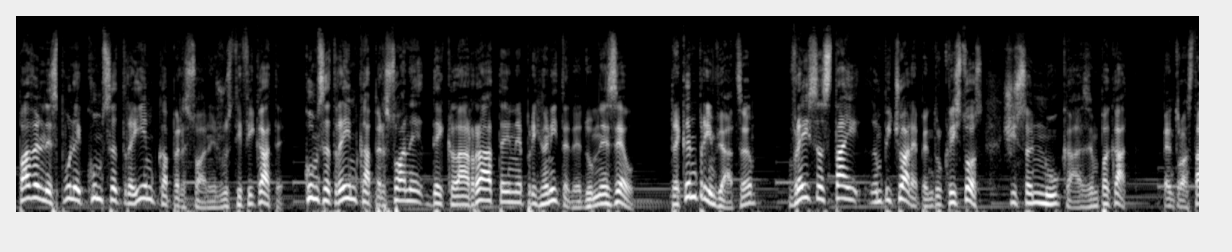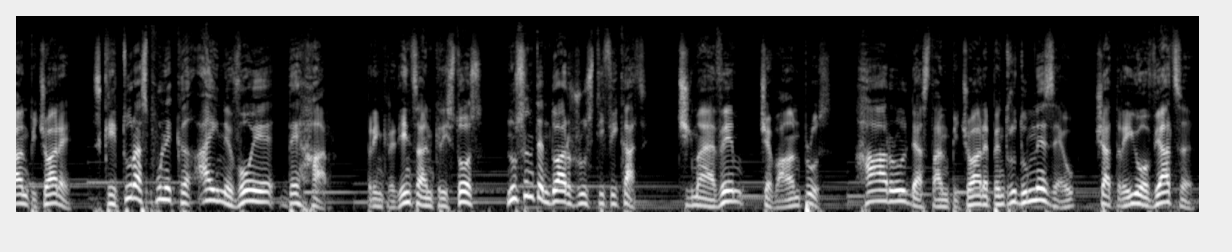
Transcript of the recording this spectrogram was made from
Pavel ne spune cum să trăim ca persoane justificate, cum să trăim ca persoane declarate neprihănite de Dumnezeu. Trecând prin viață, vrei să stai în picioare pentru Hristos și să nu cazi în păcat. Pentru a sta în picioare, Scriptura spune că ai nevoie de har. Prin credința în Hristos, nu suntem doar justificați, ci mai avem ceva în plus. Harul de a sta în picioare pentru Dumnezeu și a trăi o viață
